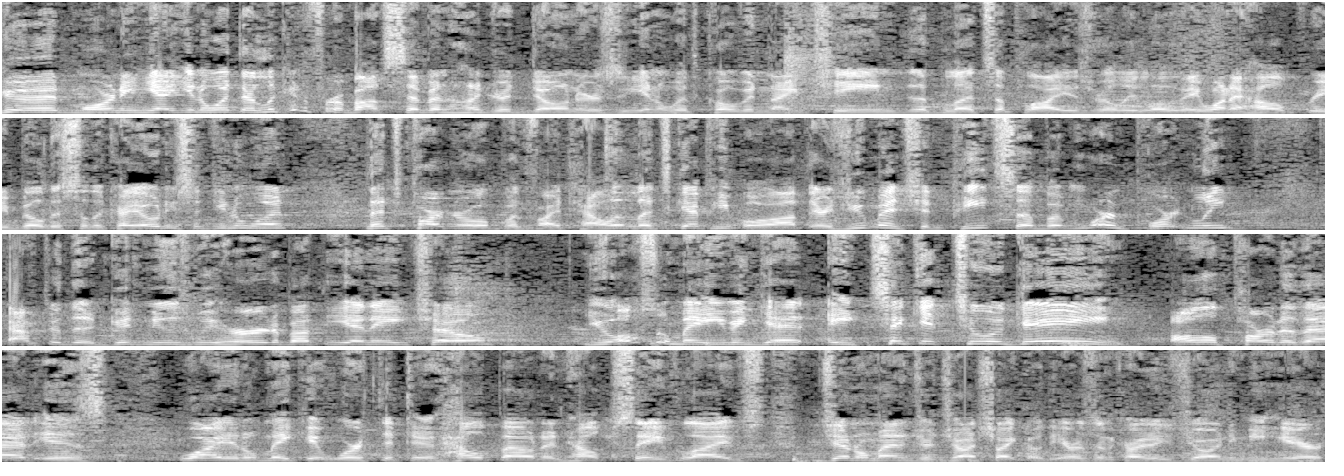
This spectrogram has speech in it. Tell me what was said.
Good morning. Yeah, you know what? They're looking for about 700 donors. You know, with COVID 19, the blood supply is really low. They want to help rebuild it. So the Coyotes said, you know what? Let's partner up with Vitalant. Let's get people out there. As you mentioned, pizza, but more importantly, after the good news we heard about the NHL, you also may even get a ticket to a game. All part of that is why it'll make it worth it to help out and help save lives. General Manager John Strike of the Arizona Cardinals joining me here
